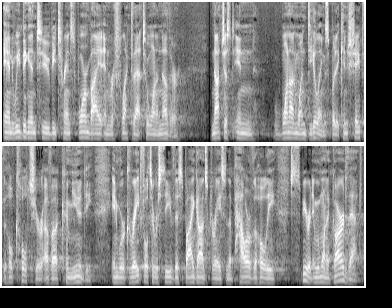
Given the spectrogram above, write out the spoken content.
and we begin to be transformed by it and reflect that to one another, not just in one on one dealings, but it can shape the whole culture of a community. And we're grateful to receive this by God's grace and the power of the Holy Spirit, and we want to guard that.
